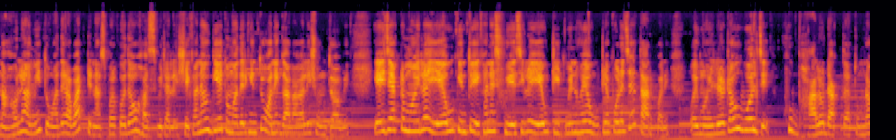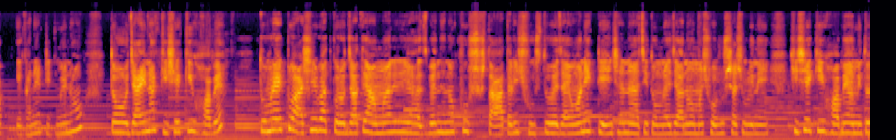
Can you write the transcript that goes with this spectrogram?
না হলে আমি তোমাদের আবার ট্রান্সফার করে দেবো হসপিটালে সেখানেও গিয়ে তোমাদের কিন্তু অনেক গালাগালি শুনতে হবে। এই যে একটা মহিলা, এও কিন্তু এখানে শুয়েছিল, এও ট্রিটমেন্ট হয়ে উঠে পড়েছে, তারপরে। ওই মহিলাটাও বলছে খুব ভালো ডাক্তার, তোমরা এখানে ট্রিটমেন্ট হও। তো জানি না কিসে কি হবে। তোমরা একটু আশীর্বাদ করো যাতে আমার হাজব্যান্ড যেন খুব তাড়াতাড়ি সুস্থ হয়ে যায়। অনেক টেনশনে আছি তোমরা জানো আমার শ্বশুর শাশুড়ি নেই। কিসে কি হবে আমি তো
